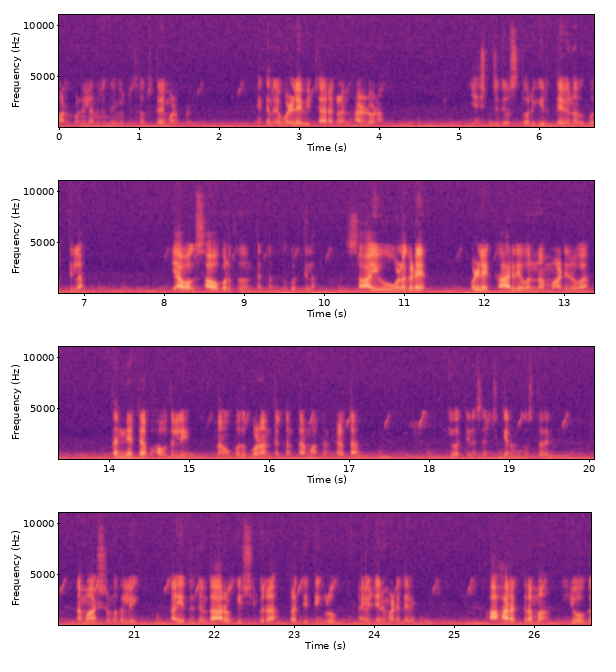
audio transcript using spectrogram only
ಮಾಡ್ಕೊಂಡಿಲ್ಲ ಅಂದರೆ ದಯವಿಟ್ಟು ಸಬ್ಸ್ಕ್ರೈಬ್ ಮಾಡ್ಕೊಳ್ಳಿ. ಯಾಕಂದರೆ ಒಳ್ಳೆ ವಿಚಾರಗಳನ್ನು ಹರಡೋಣ. ಎಷ್ಟು ದಿವಸದವರೆಗೆ ಇರ್ತೇವೆ ಅನ್ನೋದು ಗೊತ್ತಿಲ್ಲ. ಯಾವಾಗ ಸಾವು ಬರ್ತದೆ ಅಂತಕ್ಕಂಥದ್ದು ಗೊತ್ತಿಲ್ಲ. ಸಾಯುವ ಒಳಗಡೆ ಒಳ್ಳೆ ಕಾರ್ಯವನ್ನು ಮಾಡಿರುವ ಧನ್ಯತಾ ಭಾವದಲ್ಲಿ ನಾವು ಬದುಕೋಣ ಅಂತಕ್ಕಂಥ ಮಾತನ್ನು ಹೇಳ್ತಾ ಇವತ್ತಿನ ಸಂಚಿಕೆಯನ್ನು ಮುಗಿಸ್ತದೆ ನಮ್ಮ ಆಶ್ರಮದಲ್ಲಿ ಐದು ದಿನದ ಆರೋಗ್ಯ ಶಿಬಿರ ಪ್ರತಿ ತಿಂಗಳು ಆಯೋಜನೆ ಮಾಡಿದ್ದೇವೆ. ಆಹಾರ ಕ್ರಮ, ಯೋಗ,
